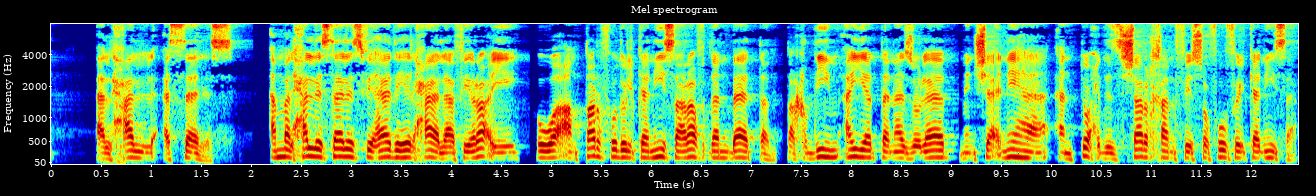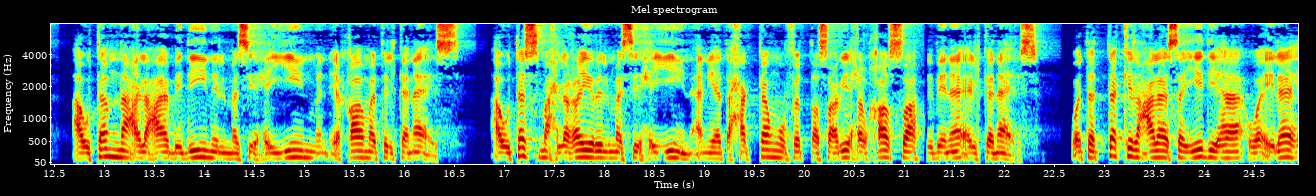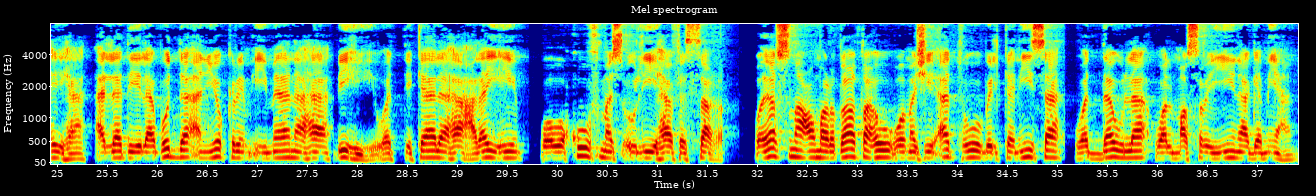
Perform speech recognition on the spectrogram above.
الحل الثالث. أما الحل الثالث في هذه الحالة في رأيي هو أن ترفض الكنيسة رفضا باتا تقديم أي تنازلات من شأنها أن تحدث شرخا في صفوف الكنيسة. أو تمنع العابدين المسيحيين من إقامة الكنائس أو تسمح لغير المسيحيين أن يتحكموا في التصاريح الخاصة ببناء الكنائس. وتتكل على سيدها وإلهها الذي لابد أن يكرم إيمانها به واتكالها عليه ووقوف مسؤوليها في الثغر ويصنع مرضاته ومشيئته بالكنيسة والدولة والمصريين جميعا.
